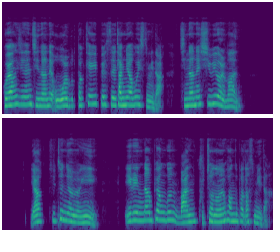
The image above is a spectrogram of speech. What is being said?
고양시는 지난해 5월부터 K패스에 참여하고 있습니다. 지난해 12월만 약 7천여 명이 1인당 평균 19,000원을 환급받았습니다.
